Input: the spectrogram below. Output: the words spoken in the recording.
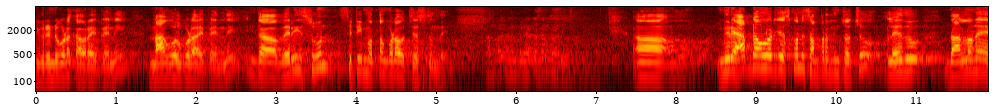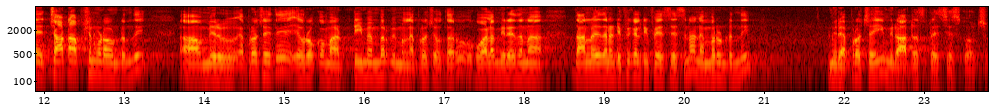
ఇవి రెండు కూడా కవర్ అయిపోయినాయి. నాగోల్ కూడా అయిపోయింది. ఇంకా వెరీ సూన్ సిటీ మొత్తం కూడా వచ్చేస్తుంది. మీరు యాప్ డౌన్లోడ్ చేసుకొని సంప్రదించవచ్చు. లేదు దానిలోనే చాట్ ఆప్షన్ కూడా ఉంటుంది. మీరు అప్రోచ్ అయితే ఎవరో ఒక మా టీం మెంబర్ మిమ్మల్ని అప్రోచ్ అవుతారు. ఒకవేళ మీరు ఏదైనా దానిలో ఏదైనా డిఫికల్టీ ఫేస్ చేసినా నెంబర్ ఉంటుంది. మీరు అప్రోచ్ అయ్యి మీరు ఆర్డర్స్ ప్లేస్ చేసుకోవచ్చు.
